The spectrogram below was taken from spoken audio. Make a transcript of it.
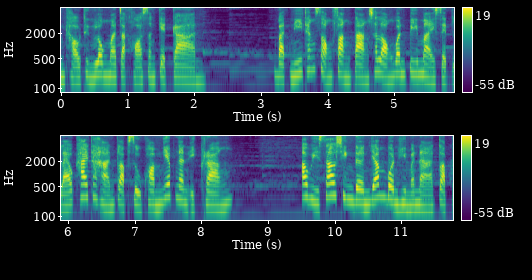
รเขาถึงลงมาจากหอสังเกตการณ์บัดนี้ทั้งสองฝั่งต่างฉลองวันปีใหม่เสร็จแล้วค่ายทหารกลับสู่ความเงียบงันอีกครั้ง อวีเศร้าชิงเดินย่ำบนหิมะหนากลับไป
